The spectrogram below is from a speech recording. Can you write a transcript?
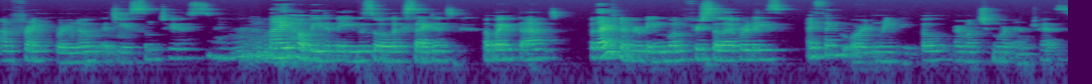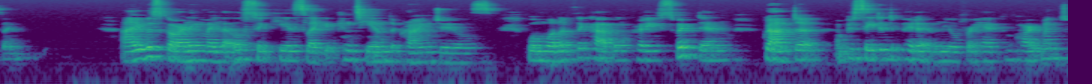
and Frank Bruno adjacent to us. Mm-hmm. My hubby to be was all excited about that, but I've never been one for celebrities. I think ordinary people are much more interesting. I was guarding my little suitcase like it contained the crown jewels when one of the cabin crew swooped in, grabbed it, and proceeded to put it in the overhead compartment.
